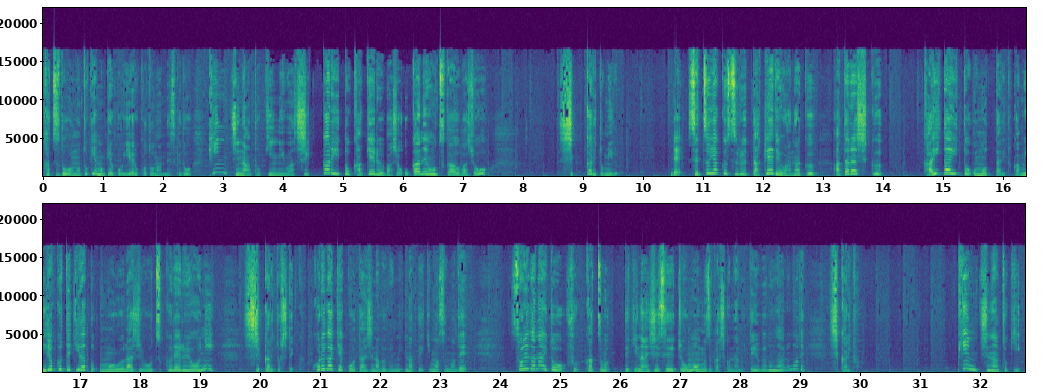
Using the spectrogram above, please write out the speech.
活動の時も結構言えることなんですけどピンチな時にはしっかりとかける場所お金を使う場所をしっかりと見る。で節約するだけではなく新しく買いたいと思ったりとか魅力的だと思うラジオを作れるようにしっかりとしていく。これが結構大事な部分になっていきますのでそれがないと復活もできないし成長も難しくなるっていう部分があるのでしっかりとピンチな時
